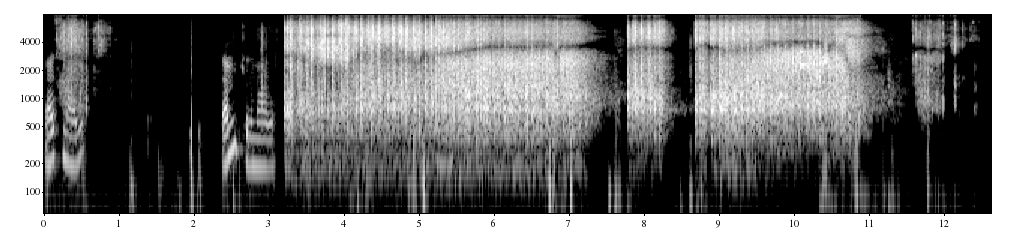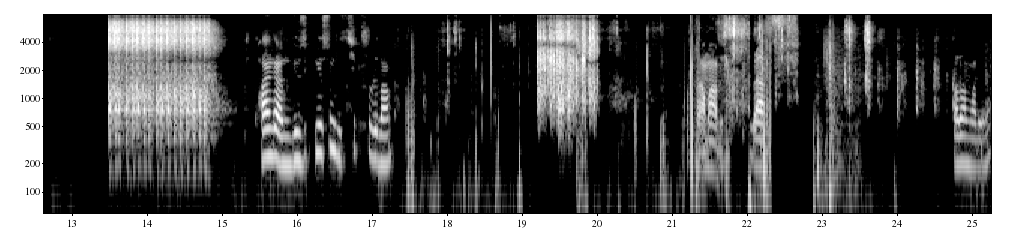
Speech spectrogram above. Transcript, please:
Neresin abi? Ben mi körüm abi? Kankam gözükmüyorsun ki çık şuradan. Tamam abi. Rahat. Adam var yine.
